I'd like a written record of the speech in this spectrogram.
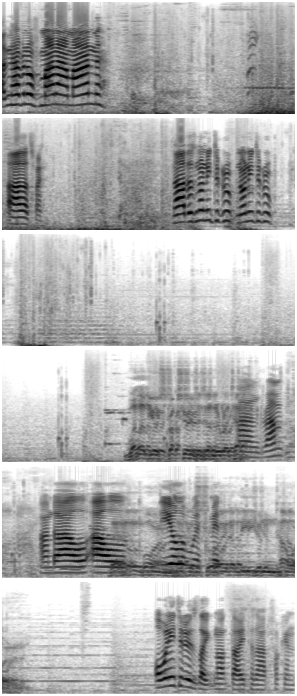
I didn't have enough mana, man. Ah, that's fine. Nah, there's no need to group. No need to group. One of your structures is under attack. And ramp. And I'll I'll deal with mid. All we need to do is like not die to that fucking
